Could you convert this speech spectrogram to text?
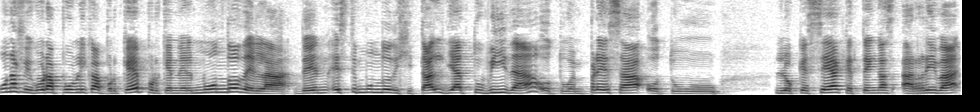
una figura pública. ¿Por qué? Porque en el mundo de, la, de este mundo digital ya tu vida o tu empresa o tu lo que sea que tengas arriba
